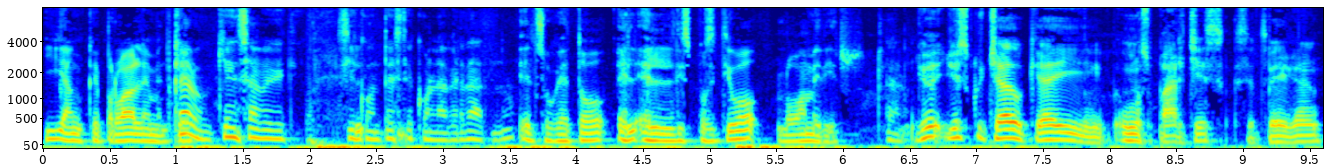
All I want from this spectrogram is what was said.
Y aunque probablemente... Claro, quién sabe si conteste con la verdad, ¿no? El sujeto, el, el dispositivo lo va a medir. Claro. Yo, yo he escuchado que hay unos parches que se pegan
